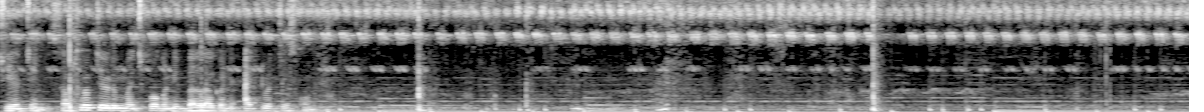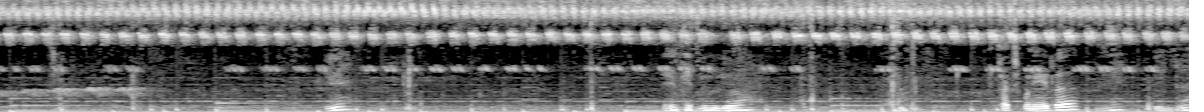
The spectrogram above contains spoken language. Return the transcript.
షేర్ చేయండి. సబ్స్క్రైబ్ చేయడం మర్చిపోకండి. బెల్ ఐకాన్ని యాక్టివేట్ చేసుకోండి. ఏ ఏ చెప్పిన వీడియో చచ్చిపోయిరా ఏ ఏంట్రా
